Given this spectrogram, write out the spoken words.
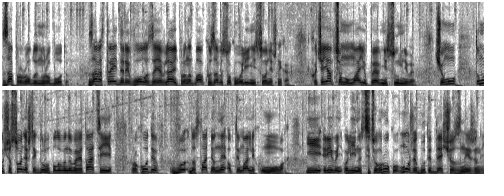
за пророблену роботу. Зараз трейдери вголос заявляють про надбавку за високу олійність соняшника. Хоча я в цьому маю певні сумніви. Чому? Тому що соняшник другу половину вегетації проходив в достатньо неоптимальних умовах, і рівень олійності цього року може бути дещо знижений.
